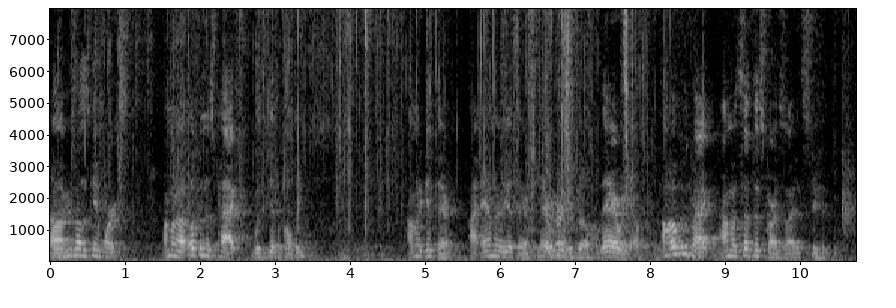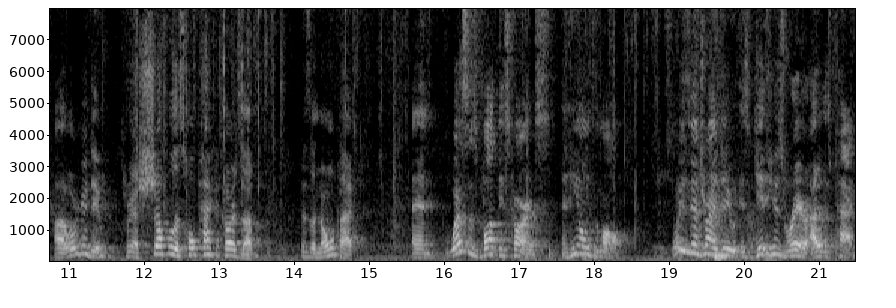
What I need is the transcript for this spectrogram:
uh, here's how this game works. I'm gonna open this pack with difficulty. I'm gonna get there. I am gonna get there. There we go. Yourself. There we go. I'm gonna open the pack. I'm gonna set this card aside. It's stupid. Uh, what we're gonna do is we're gonna shuffle this whole pack of cards up. This is a normal pack, and Wes has bought these cards, and he owns them all. What he's gonna try and do is get his rare out of this pack.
